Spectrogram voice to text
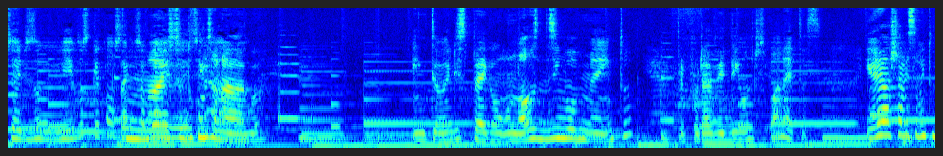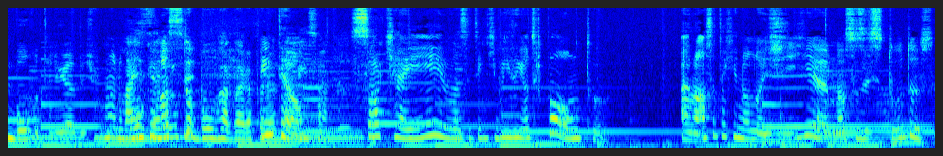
seres vivos que conseguem sobreviver. Mas tudo começou na água. Então eles pegam o nosso desenvolvimento procurar vida em outros planetas. E eu achava isso muito burro, tá ligado? Tipo, mano, Mas que é você. muito burro agora pra Então. pensar. Só que aí você tem que pensar em outro ponto. A nossa tecnologia, nossos estudos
